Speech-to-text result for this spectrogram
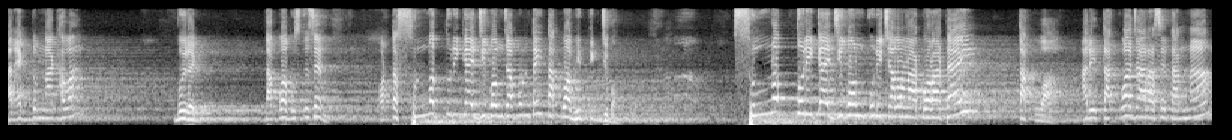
আর একদম না খাওয়া বৈরাগ্য। তাকুয়া বুঝতেছেন? অর্থাৎ সুন্নত তরিকায় জীবন যাপনটাই তাকুয়া ভিত্তিক জীবন। সুন্নত তরিকায় জীবন পরিচালনা করাটাই তাকুয়া আর এই তাকুয়া যার আছে তার নাম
